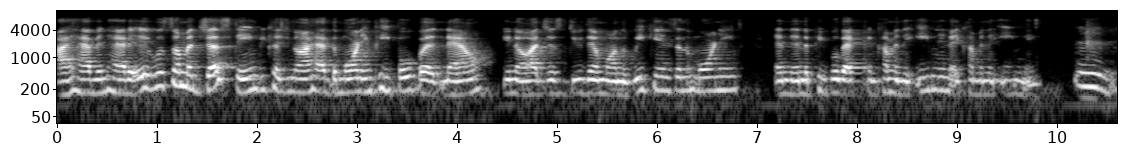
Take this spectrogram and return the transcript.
I haven't had it. It was some adjusting because, you know, I had the morning people, but now, you know, I just do them on the weekends in the mornings. And then the people that can come in the evening, they come in the evening. Mm.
